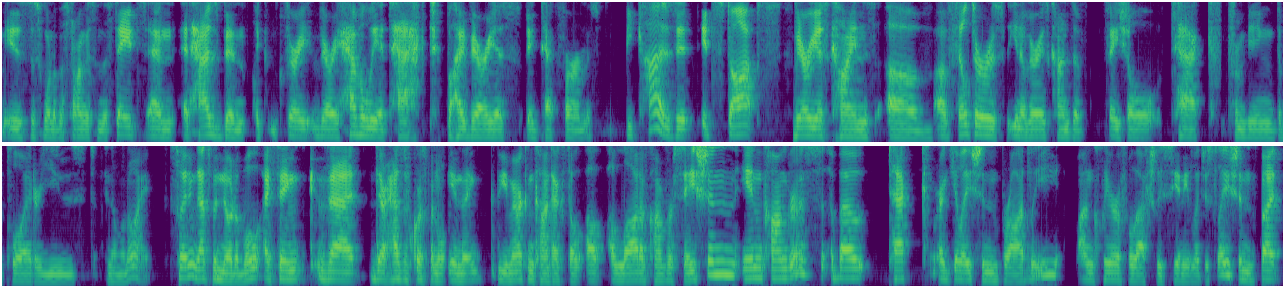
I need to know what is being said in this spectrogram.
is just one of the strongest in the states and it has been like very very heavily attacked by various big tech firms because it it stops various kinds of, of filters you know various kinds of facial tech from being deployed or used in illinois. So i think that's been notable. I think that there has of course been in the, the american context a, a lot of conversation in congress about tech regulation broadly. Unclear if we'll actually see any legislation but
